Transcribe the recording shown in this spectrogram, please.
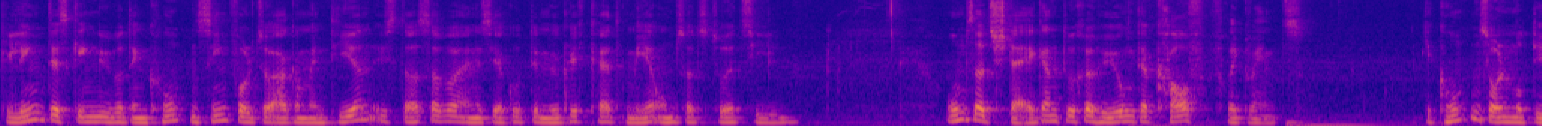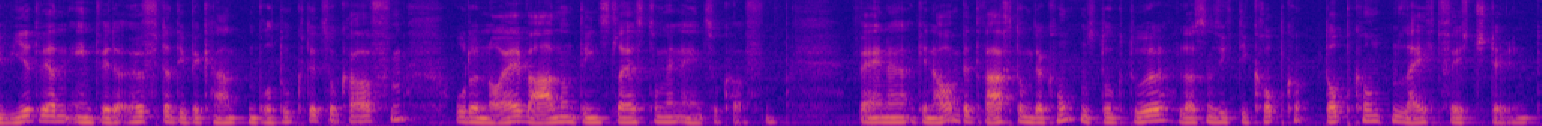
Gelingt es gegenüber den Kunden sinnvoll zu argumentieren, ist das aber eine sehr gute Möglichkeit, mehr Umsatz zu erzielen. Umsatz steigern durch Erhöhung der Kauffrequenz. Die Kunden sollen motiviert werden, entweder öfter die bekannten Produkte zu kaufen oder neue Waren und Dienstleistungen einzukaufen. Bei einer genauen Betrachtung der Kundenstruktur lassen sich die Top-Kunden leicht feststellen.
